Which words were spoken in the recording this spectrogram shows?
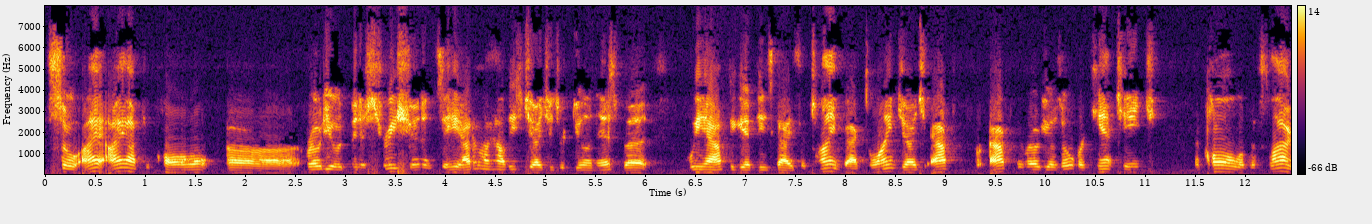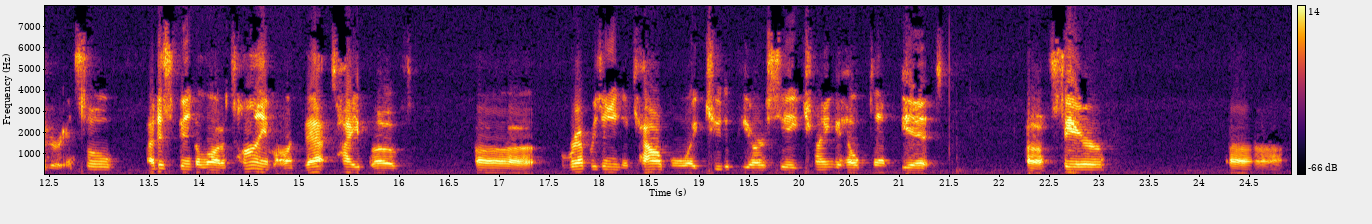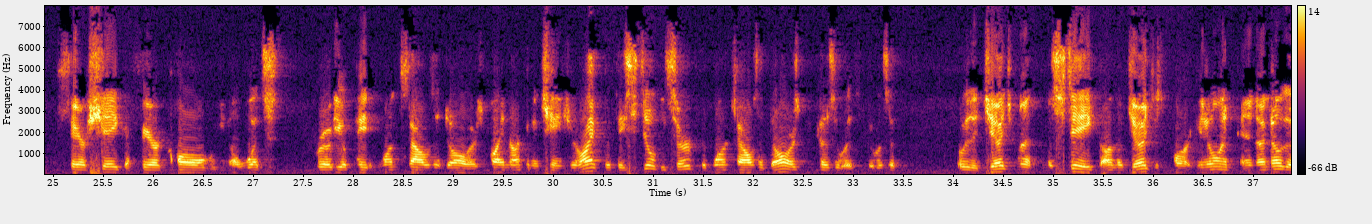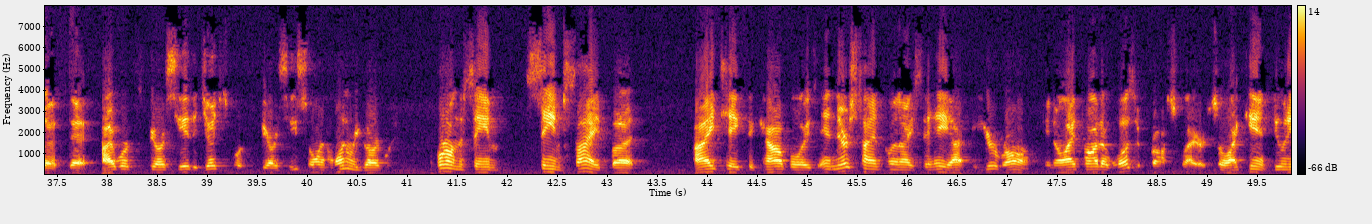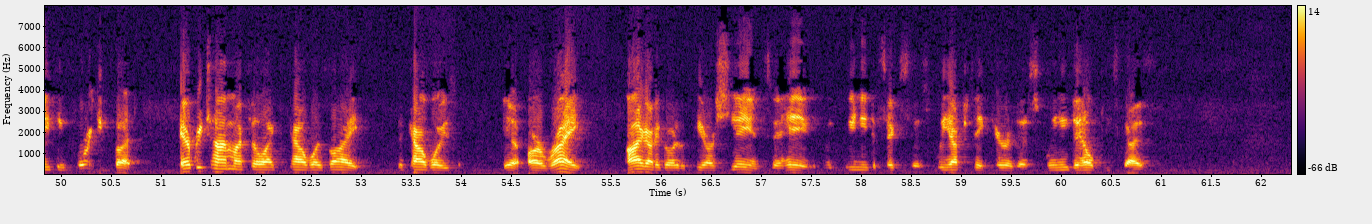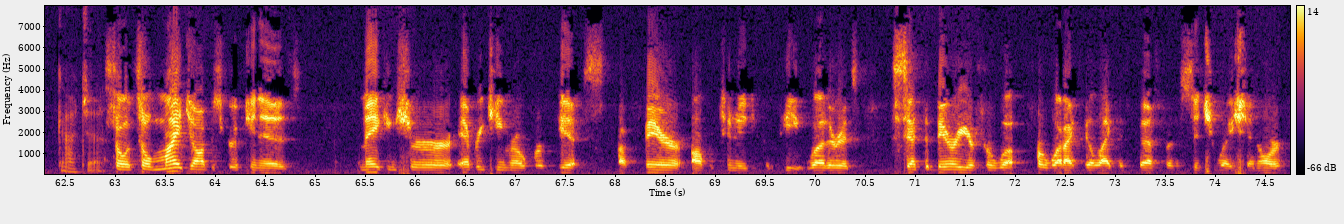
So I, I have to call uh, rodeo administration and say, hey, I don't know how these judges are doing this, but we have to give these guys the time back. The line judge, after after the rodeo's over, can't change the call of the flagger, and so I just spend a lot of time on that type of uh, representing the cowboy to the PRCA, trying to help them get a fair, uh, fair shake, a fair call. You know, what's rodeo paid one thousand dollars? Probably not going to change your life, but they still deserve the one thousand dollars because it was it was a it was a judgment mistake on the judge's part. You know, and, and I know that that I work for PRCA, the judges work for PRCA, so in one regard, we're on the same same side, but I take the Cowboys, and there's times when I say, "Hey, I, you're wrong." You know, I thought it was a crossfire, so I can't do anything for you. But every time I feel like the Cowboys right, the Cowboys eh, are right, I got to go to the PRCA and say, "Hey, we, need to fix this. We have to take care of this. We need to help these guys." Gotcha. So, so my job description is making sure every team roper gets a fair opportunity to compete, whether it's set the barrier for what for what I feel like is best for the situation, or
